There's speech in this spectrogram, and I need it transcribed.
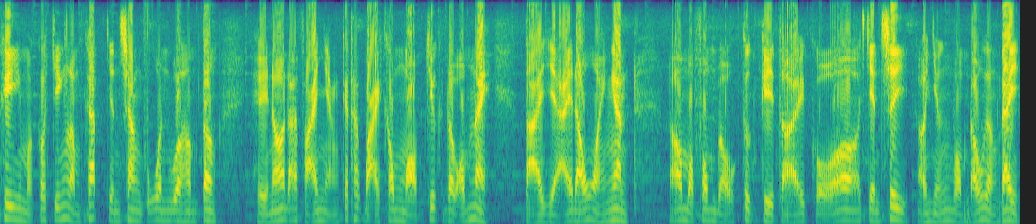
khi mà có chiến làm khách trên sân của Wolverhampton, thì nó đã phải nhận cái thất bại 0-1 trước đội bóng này tại giải đấu ngoại hạng Anh đó, một phong độ cực kỳ tệ của Chelsea ở những vòng đấu gần đây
